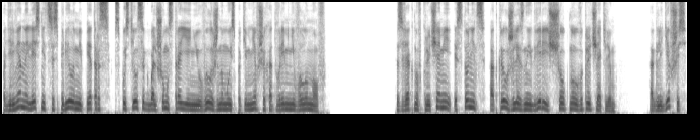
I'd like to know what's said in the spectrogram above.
По деревянной лестнице с перилами Петерс спустился к большому строению, выложенному из потемневших от времени валунов. Звякнув ключами, эстонец открыл железные двери и щелкнул выключателем. Оглядевшись,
